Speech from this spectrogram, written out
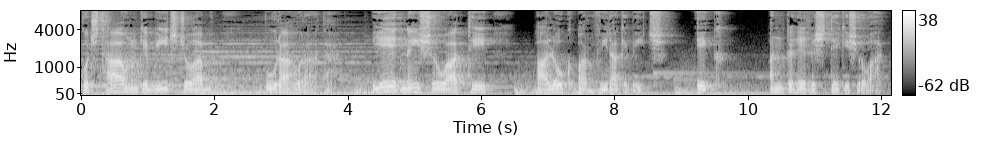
कुछ था उनके बीच जो अब पूरा हो रहा था। ये एक नई शुरुआत थी आलोक और वीरा के बीच, एक अनकहे रिश्ते की शुरुआत।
